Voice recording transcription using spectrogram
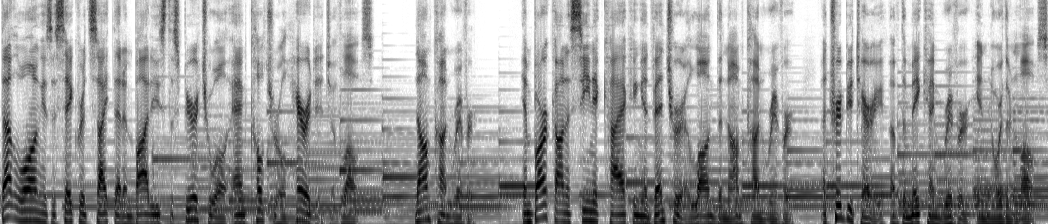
That Luang is a sacred site that embodies the spiritual and cultural heritage of Laos. Namkon River. Embark on a scenic kayaking adventure along the Namkon River, a tributary of the Mekong River in northern Laos.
